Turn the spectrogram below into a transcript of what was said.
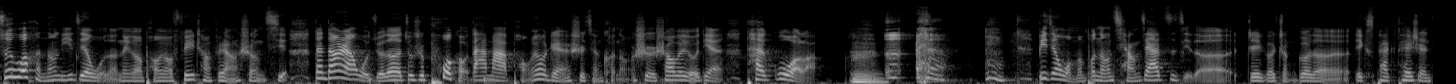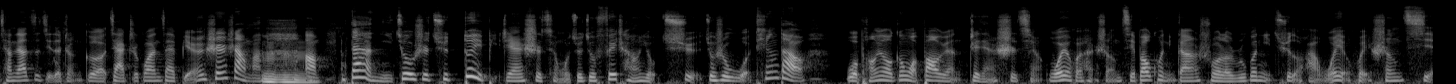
所以我很能理解我的那个朋友非常非常生气，但当然，我觉得就是破口大骂朋友这件事情，可能是稍微有点太过了。嗯 毕竟我们不能强加自己的这个整个的 expectation，强加自己的整个价值观在别人身上嘛。嗯嗯啊，但你就是去对比这件事情，我觉得就非常有趣。就是我听到我朋友跟我抱怨这件事情，我也会很生气。包括你刚刚说了，如果你去的话，我也会生气。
